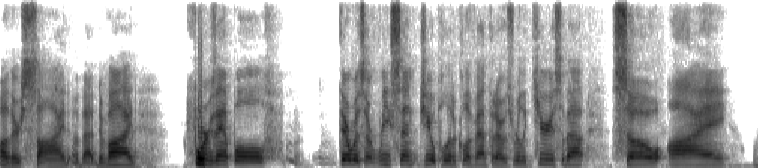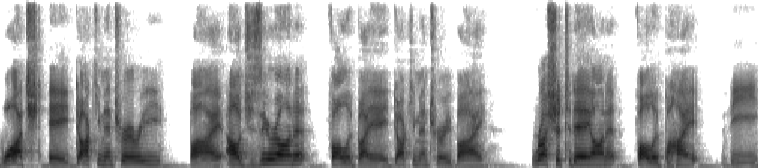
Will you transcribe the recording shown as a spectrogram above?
other side of that divide. For example, there was a recent geopolitical event that I was really curious about, so I watched a documentary by Al Jazeera on it, followed by a documentary by Russia Today on it, followed by the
